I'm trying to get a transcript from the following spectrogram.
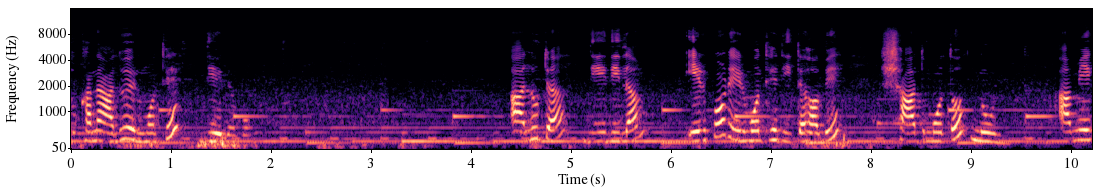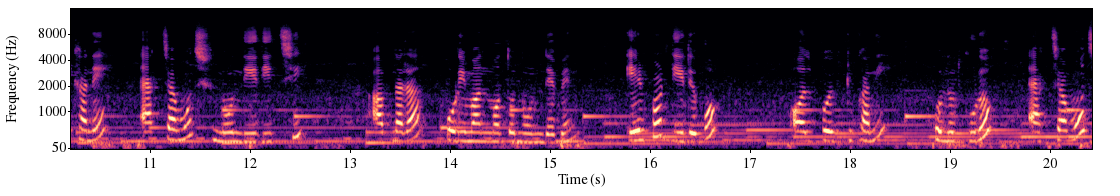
দুখানা আলু এর মধ্যে দিয়ে দেব। আলুটা দিয়ে দিলাম। এরপর এর মধ্যে দিতে হবে স্বাদ মতো নুন। আমি এখানে এক চামচ নুন দিয়ে দিচ্ছি। আপনারা পরিমাণ মতো নুন দেবেন। এরপর দিয়ে দেব অল্প একটুখানি হলুদ গুঁড়ো, এক চামচ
